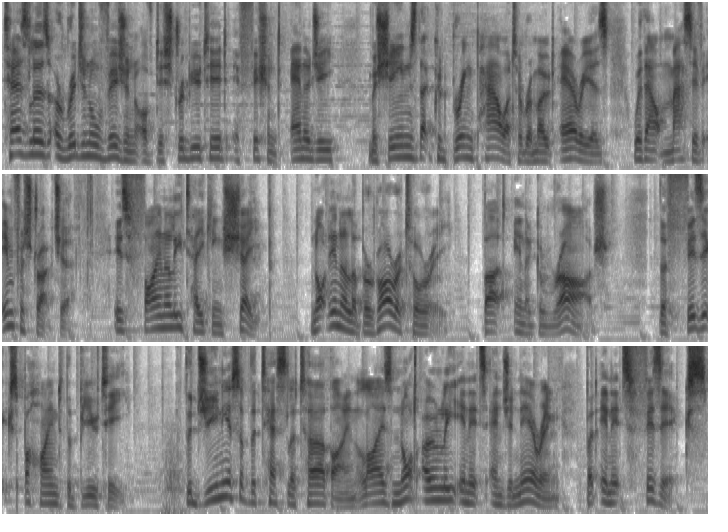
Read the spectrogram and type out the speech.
Tesla's original vision of distributed, efficient energy, machines that could bring power to remote areas without massive infrastructure, is finally taking shape, not in a laboratory, but in a garage. The physics behind the beauty. The genius of the Tesla turbine lies not only in its engineering, but in its physics.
